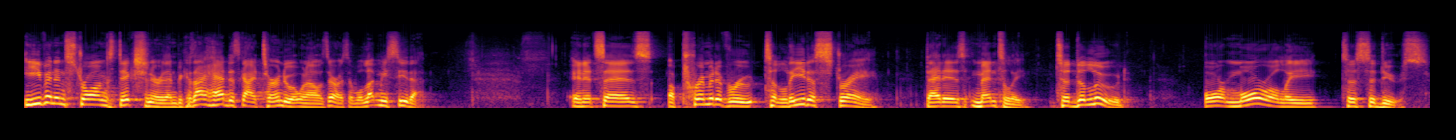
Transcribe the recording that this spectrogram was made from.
even in Strong's dictionary then, because I had this guy turn to it when I was there, I said, well, let me see that. And it says, a primitive root to lead astray, that is mentally, to delude, or morally to seduce.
